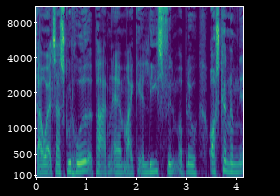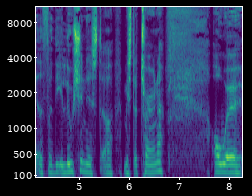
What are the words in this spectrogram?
der jo altså har skudt hovedparten af Mike Lees film og blev Oscar nomineret for The Illusionist og Mr. Turner. Og øh,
